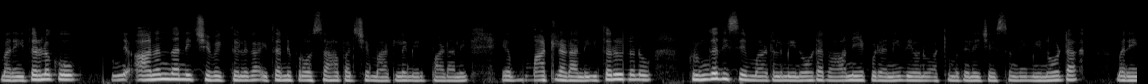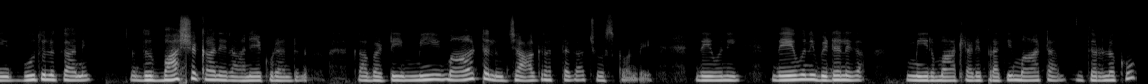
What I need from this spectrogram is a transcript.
మరి ఇతరులకు ఆనందాన్ని ఇచ్చే వ్యక్తులుగా ఇతరుని ప్రోత్సాహపరిచే మాటలే మీరు పాడాలి మాట్లాడాలి. ఇతరులను కృంగదీసే మాటలు మీ నోట రానియకూడని దేవుని వాక్యము తెలియజేస్తుంది మీ నోట మరి బూతులు కానీ దుర్భాష కానీ రానియకూడదు అంటున్నారు. కాబట్టి మీ మాటలు జాగ్రత్తగా చూసుకోండి. దేవుని దేవుని బిడ్డలుగా మీరు మాట్లాడే ప్రతి మాట ఇతరులకు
